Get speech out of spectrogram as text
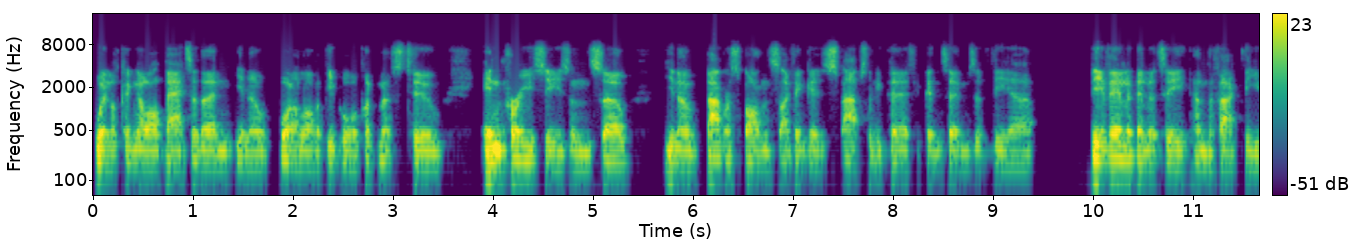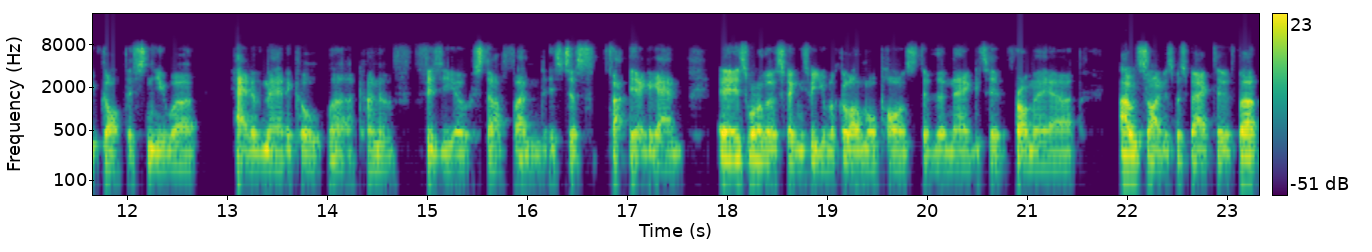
we're looking a lot better than you know what a lot of people were putting us to in pre-season. So you know that response I think is absolutely perfect in terms of the uh, the availability and the fact that you've got this new uh, head of medical uh, kind of physio stuff, and it's just that again, it is one of those things where you look a lot more positive than negative from a uh, outsider's perspective. But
